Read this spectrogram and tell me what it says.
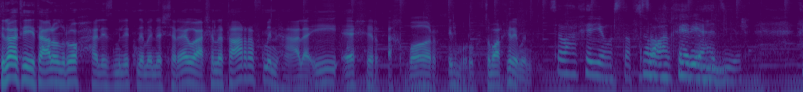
دلوقتي تعالوا نروح لزميلتنا منى الشرقاوي عشان نتعرف منها على إيه آخر أخبار المرور. صباح الخير يا منى صباح الخير يا مصطفى. صباح الخير يا هدير.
